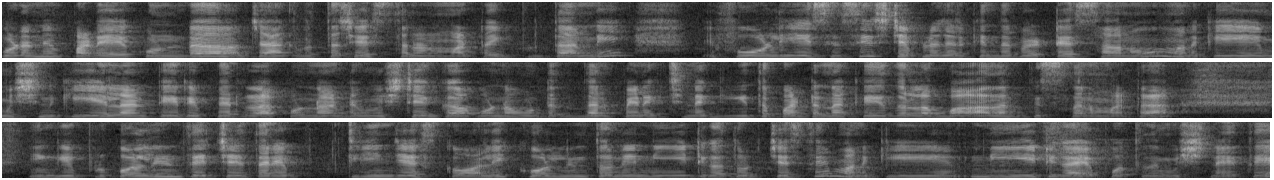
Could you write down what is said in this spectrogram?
కూడా నేను పడేయకుండా జాగ్రత్త చేస్తాను అనమాట ఇప్పుడు దాన్ని ఫోల్డ్ చేసేసి స్టెబిలైజర్ కింద పెట్టేస్తాను. మనకి మిషన్కి ఎలాంటి రిపేర్ రాకుండా అంటే మిస్టేక్ కాకుండా ఉంటుంది. దానిపైన చిన్న గీత పడ్డ నాకు ఏదోలా బాధ అనిపిస్తుంది అనమాట ఇంక ఇప్పుడు కొల్లిని తెచ్చైతే రేపు క్లీన్ చేసుకోవాలి. కొల్లినితో నీట్గా తుడిచేస్తే మనకి నీట్గా అయిపోతుంది మిషన్ అయితే.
